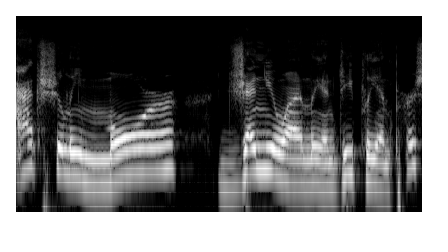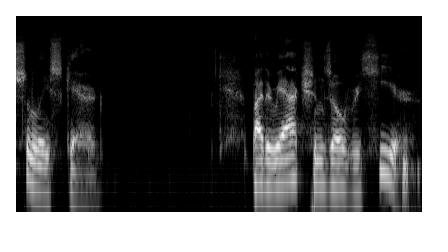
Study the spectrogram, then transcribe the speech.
actually more genuinely and deeply and personally scared by the reactions over here.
